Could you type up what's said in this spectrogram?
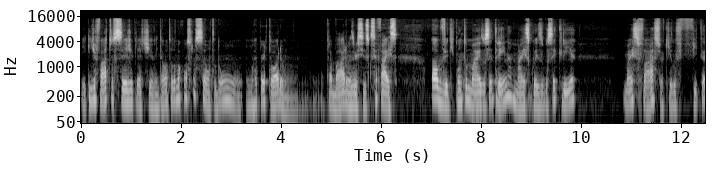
e que de fato seja criativo. Então é toda uma construção, todo um, um repertório, um trabalho, um exercício que você faz. Óbvio que quanto mais você treina, mais coisas você cria, mais fácil aquilo fica.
